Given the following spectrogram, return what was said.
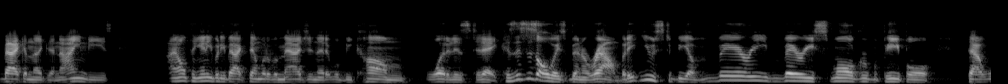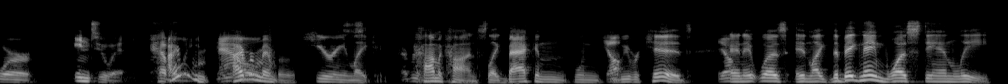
back in like the 90s I don't think anybody back then would have imagined that it would become what it is today because this has always been around but it used to be a very very small group of people that were into it heavily. I, rem- now, I remember hearing like Comic Cons like back in when yep. we were kids yep. and it was and like the big name was Stan Lee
